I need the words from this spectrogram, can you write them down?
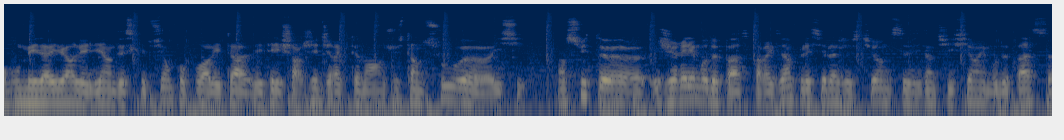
On vous met d'ailleurs les liens en description pour pouvoir les, télécharger directement juste en dessous euh, ici. Ensuite, euh, gérer les mots de passe. Par exemple, laisser la gestion de ses identifiants et mots de passe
